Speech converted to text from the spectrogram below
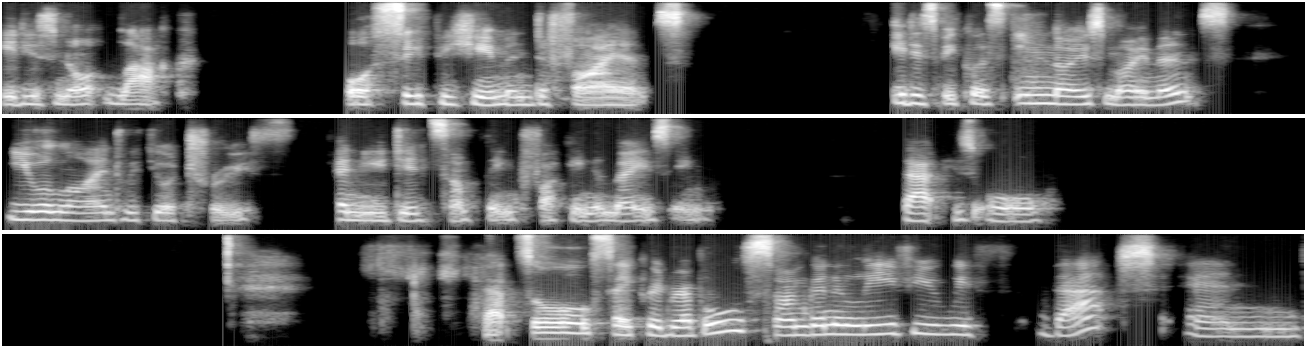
It is not luck or superhuman defiance. It is because in those moments, you aligned with your truth and you did something fucking amazing. That is all. That's all, Sacred Rebels. So I'm going to leave you with that and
